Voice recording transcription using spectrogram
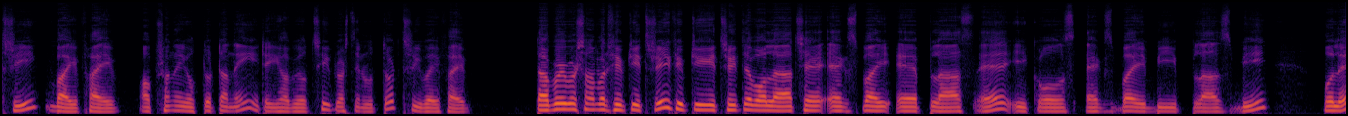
থ্রি বাই ফাইভ অপশনে এই উত্তরটা নেই, এটাই হবে হচ্ছে এই প্রশ্নের উত্তর থ্রি বাই ফাইভ তারপরে প্রশ্ন নাম্বার ফিফটি থ্রি ফিফটি থ্রিতে বলা আছে X by A plus A equals X by B plus B হলে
